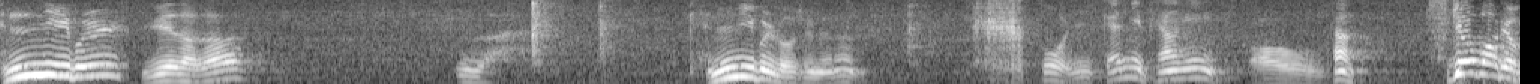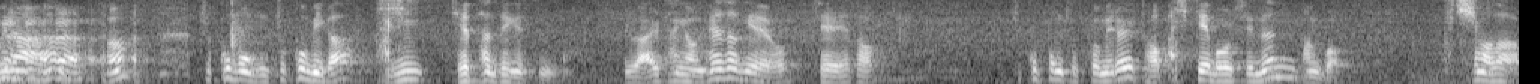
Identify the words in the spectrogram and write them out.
깻잎을 위에다가 우와 깻잎을 넣어주면은 또 이 깻잎 향이 어우 그냥 죽여버려 그냥 어? 쭈꾸봉 쭈꾸미가 다시 재탄생했습니다. 이거 알탕형 해석이에요. 제 해석. 쭈꾸뽕 쭈꾸미를 더 맛있게 먹을 수 있는 방법. 푸짐하다.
